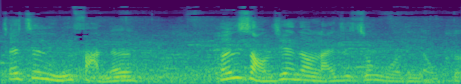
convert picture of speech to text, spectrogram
在这里你反而很少见到来自中国的游客。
